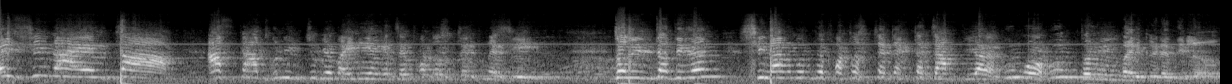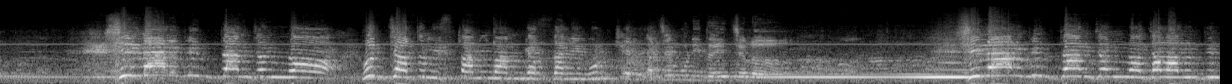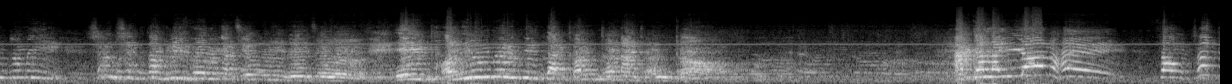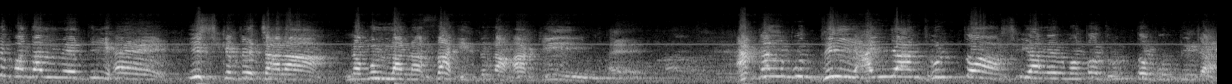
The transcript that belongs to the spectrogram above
এই সিনায়ের চাপ আজকে আধুনিক যুগে বাইরিয়ে গেছে, ফটোস্টেট মেশিন। দলিলটা দিলেন, সিনার মধ্যে ফটোস্টেট একটা চাপ দিয়া হুবহু দলিল বাইর করে দিল। সিনার বিদ্যার জন্য হুজ্জাতুল ইসলাম ইমাম গাজ্জালি মূর্খের কাছে মুড়িত হয়েছিল। সিনার বিদ্যার জন্য জালালউদ্দিন রুমি শামশের তাবরিজের কাছে মুড়ি হয়েছিল। এই ভলিউমের বিদ্যা ঠন্ড না ঠন্ড আকালাইয়ান হ্যায় है सौफत बदल लेती है इश्क बेचारा न मुल्ला न साहिद न हाकिम है আকল বুদ্ধি আইয়ার ধূর্ত শিয়ালের মতো ধূর্ত বুদ্ধিটা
